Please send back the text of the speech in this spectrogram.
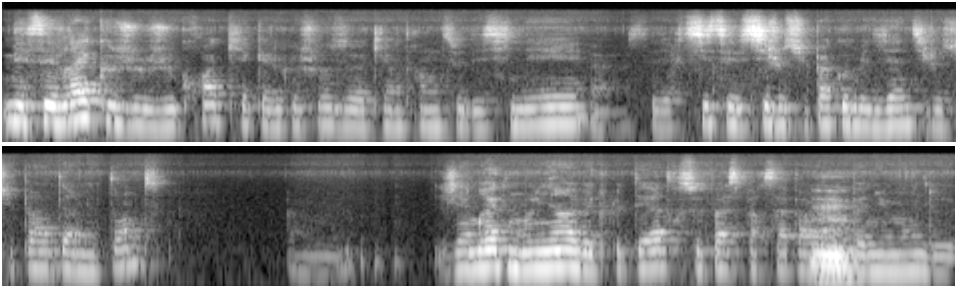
Mais c'est vrai que je, je crois qu'il y a quelque chose qui est en train de se dessiner. C'est-à-dire que si, si je suis pas comédienne, si je suis pas intermittente, j'aimerais que mon lien avec le théâtre se fasse par ça, par Mm. l'accompagnement de,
